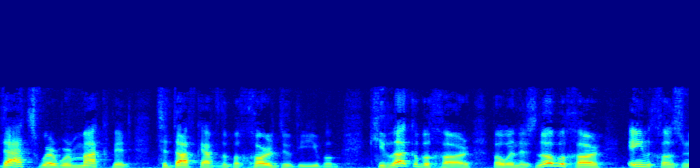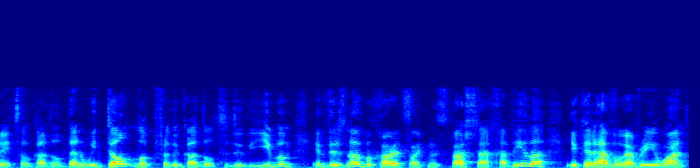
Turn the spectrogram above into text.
that's where we're makbid to dafkav the bechar do the yibum. Kileka bechar, but when there's no bechar, Ein chosrun gadol. Then we don't look for the gadol to do the yibum. If there's no bukhar, it's like nispashta chavila. You could have whoever you want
